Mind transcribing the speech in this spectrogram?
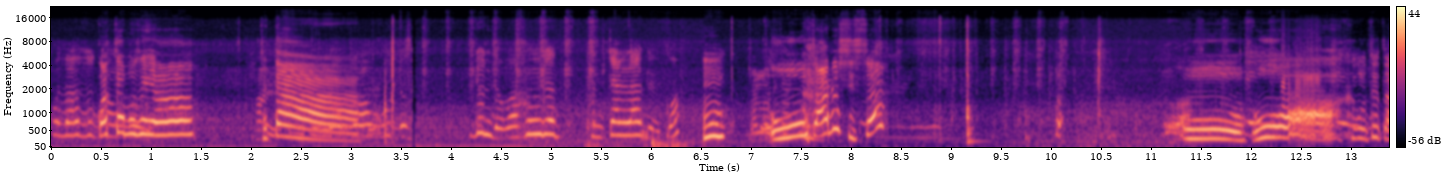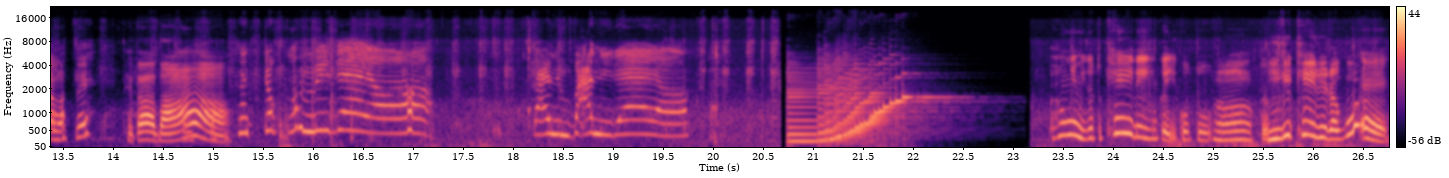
어, 나도 꽉 잡으세요. 됐다. 이건 너가 한개 잘라줄 거? 응. 오, 자를 수 있어? 오. 우와, 그거 어떻게 잘랐지? 대단하다. 그 조금이래요. 나는 반이래요. 형님 이것도 케일이니까 이것도. 어, 이게 케일이라고? 예.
